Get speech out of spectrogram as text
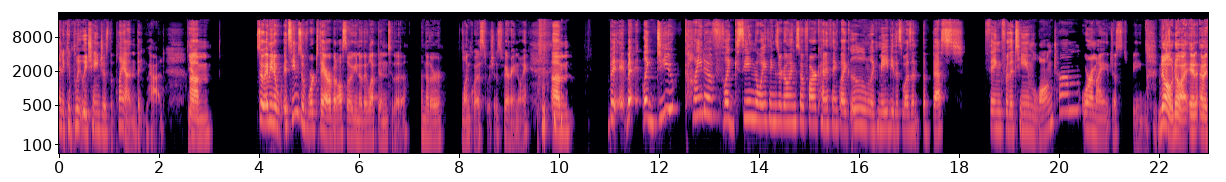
and it completely changes the plan that you had. Yeah. Um so I mean it, it seems to have worked there but also you know they lucked into the another Lundqvist which is very annoying. Um but eh, but like do you kind of like seeing the way things are going so far kind of think like oh like maybe this wasn't the best thing for the team long term or am I just being No, no, I, and, and I,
